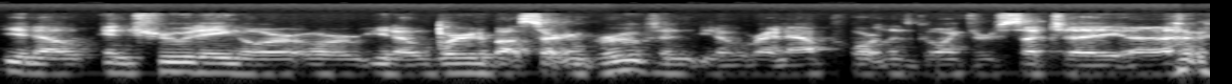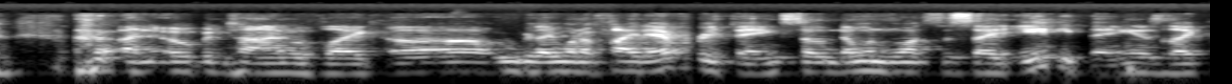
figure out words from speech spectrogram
you know, intruding or, or, you know, worried about certain groups. And, you know, right now Portland's going through such a, uh, an open time of like, uh, they want to fight everything. So no one wants to say anything. It's like,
